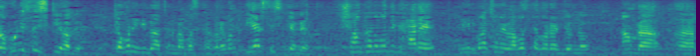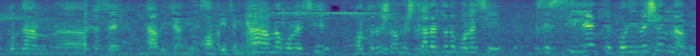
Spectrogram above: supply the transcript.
যখনই সৃষ্টি হবে তখনই নির্বাচন ব্যবস্থা করে। এবং পিয়ার সিস্টেমে সংখ্যানুপাতিক হারে নির্বাচনের ব্যবস্থা করার জন্য আমরা প্রধান কাছে দাবি জানিয়েছি। হ্যাঁ আমরা বলেছি অর্থনৈতিক সংস্কারের জন্য বলেছি যে সিলেট পরিবেশের নামে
